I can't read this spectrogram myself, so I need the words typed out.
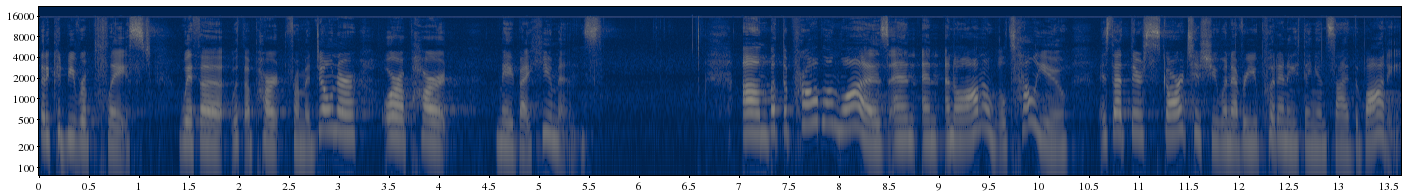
that it could be replaced with a, with a part from a donor or a part made by humans. Um, but the problem was, and, and, and Alana will tell you, is that there's scar tissue whenever you put anything inside the body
